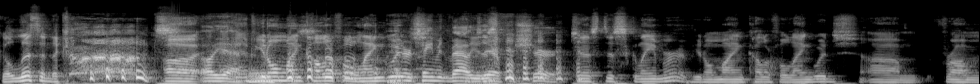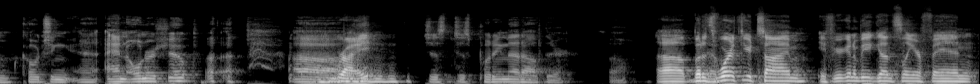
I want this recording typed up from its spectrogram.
Go listen to Coach. Uh, Oh, yeah. If you don't mind colorful language, Entertainment value there for sure. just disclaimer if you don't mind colorful language um, from coaching and ownership uh, right. just just putting that out there so Uh, but it's worth your time if you're going to be a gunslinger fan.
